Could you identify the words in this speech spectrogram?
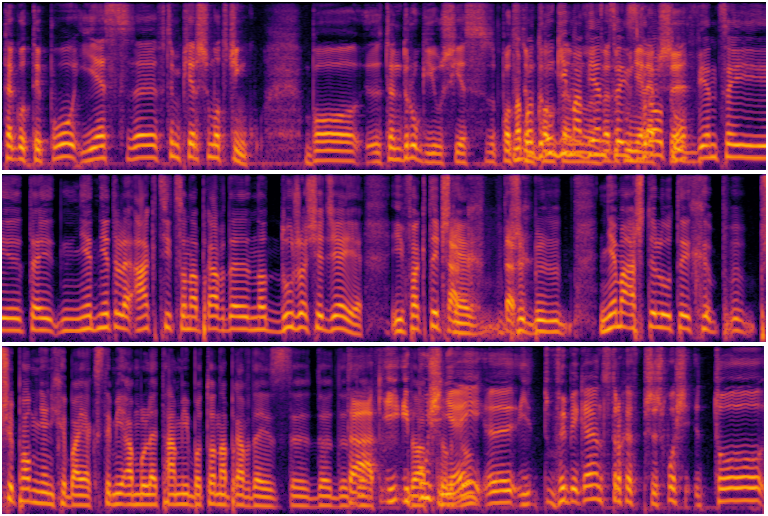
tego typu jest y, w tym pierwszym odcinku, bo y, ten drugi już jest pod No tym bo drugi kątem ma więcej zwrotów, lepszy. więcej tej, nie, nie tyle akcji, co naprawdę no, dużo się dzieje. I faktycznie Tak, tak. przy, nie ma aż tylu tych przypomnień chyba jak z tymi amuletami, bo to naprawdę jest do, do, Tak, do, i, i później, absurdu. y, wybiegając trochę w przyszłość, to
